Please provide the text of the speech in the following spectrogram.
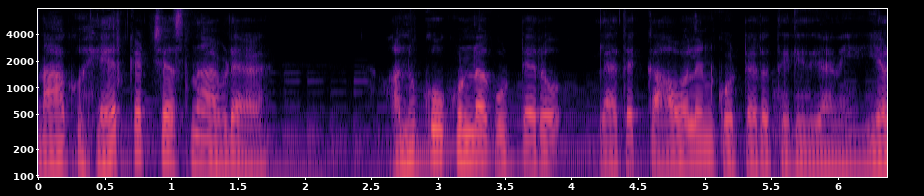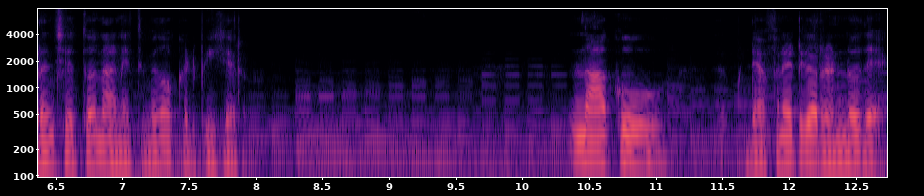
నాకు హెయిర్ కట్ చేస్తున్న ఆవిడ అనుకోకుండా కొట్టారో లేకపోతే కావాలని కొట్టారో తెలియదు కానీ ఎడం చేత్తో నా నెత్తి మీద ఒకటి పీకారు. నాకు డెఫినెట్గా రెండోదే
